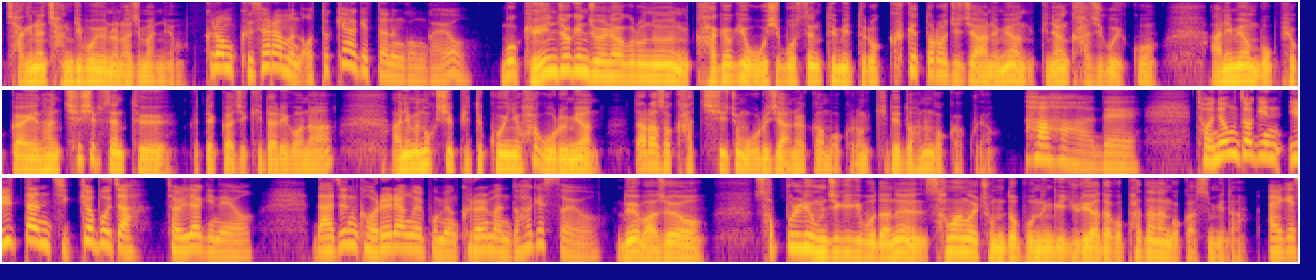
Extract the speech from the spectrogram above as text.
자기는 장기 보유는 하지만요. 그럼 그 사람은 어떻게 하겠다는 건가요? 뭐 개인적인 전략으로는 가격이 55센트 밑으로 크게 떨어지지 않으면 그냥 가지고 있고 아니면 목표가인 한 70센트 그때까지 기다리거나 아니면 혹시 비트코인이 확 오르면 따라서 같이 좀 오르지 않을까 뭐 그런 기대도 하는 것 같고요. 하하, 네. 전형적인 일단 지켜보자 전략이네요. 낮은 거래량을 보면 그럴 만도 하겠어요. 네, 맞아요. 섣불리 움직이기보다는 상황을 좀 더 보는 게 유리하다고 판단한 것 같습니다. 알겠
